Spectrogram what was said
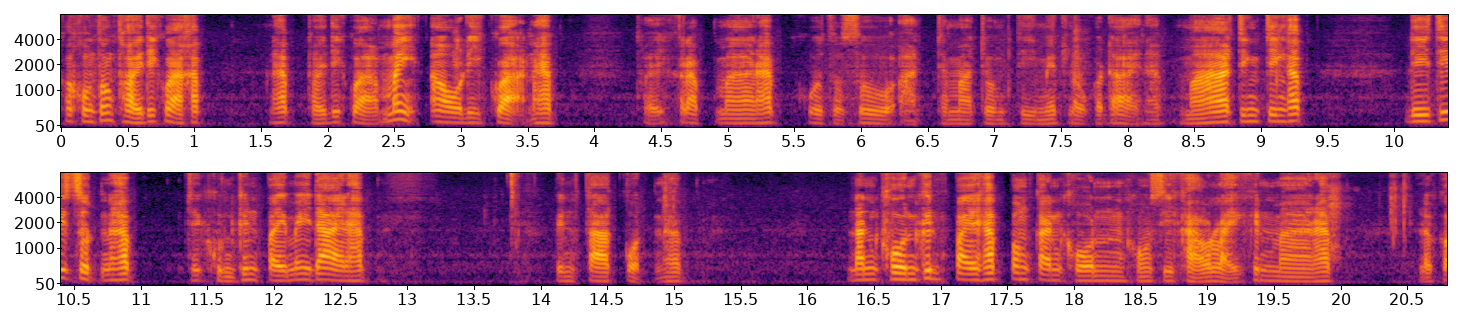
ก็คงต้องถอยดีกว่าครับนะครับ ถอยดีกว่าไม่เอาดีกว่านะครับ ถอยกลับมานะครับ คู่ต่อสู้อาจจะมาโจมตีเม็ดเราก็ได้นะครับ มาจริง ๆครับ ดีที่สุดนะครับใช้ขุนขึ้นไปไม่ได้นะครับ เป็นตากดนะครับดันโคนขึ้นไปครับป้องกันโคนของสีขาวไหลขึ้นมานะครับ แล้วก็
